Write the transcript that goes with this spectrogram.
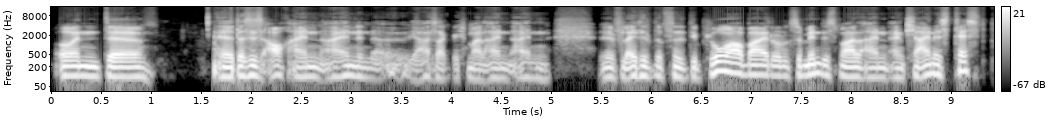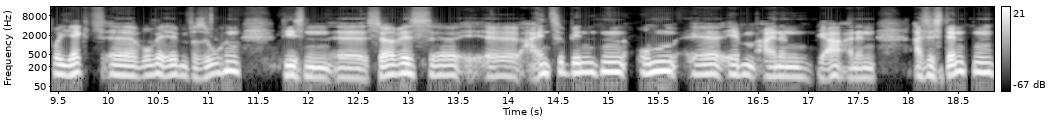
Und äh, das ist auch ein, ein äh, ja, sag ich mal, ein, ein äh, vielleicht wird es eine Diplomarbeit oder zumindest mal ein, ein kleines Testprojekt, äh, wo wir eben versuchen, diesen äh, Service äh, einzubinden, um äh, eben einen, ja, einen Assistenten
